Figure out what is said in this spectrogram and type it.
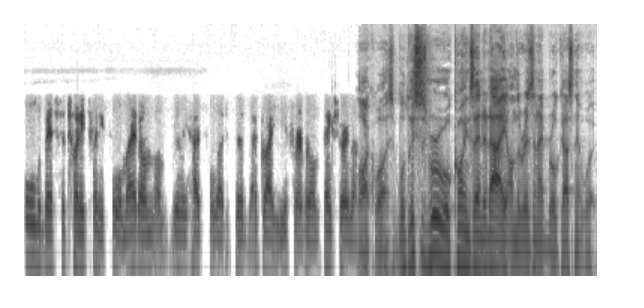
All the best for 2024, mate. I'm, I'm really hopeful that it's a, a great year for everyone. Thanks very much. Likewise. Well, this is Rural Queensland today on the Resonate Broadcast Network.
